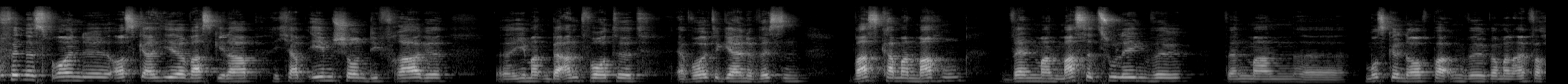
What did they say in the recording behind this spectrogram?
Fitnessfreunde, Oskar hier, was geht ab? Ich habe eben schon die Frage äh, jemanden beantwortet. Er wollte gerne wissen, was kann man machen, wenn man Masse zulegen will, wenn man äh, Muskeln draufpacken will, wenn man einfach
